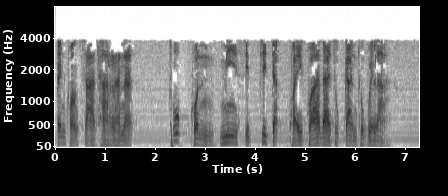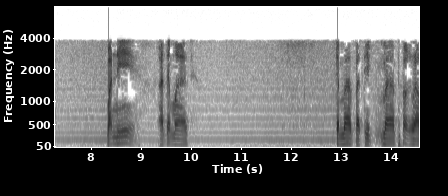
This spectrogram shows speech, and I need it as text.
เป็นของสาธารณะ ทุกคนมีสิทธิ์ที่จะไขว่คว้าได้ทุกการทุกเวลา วันนี้อาจจะมา จะมาปฏิมาพวกเรา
